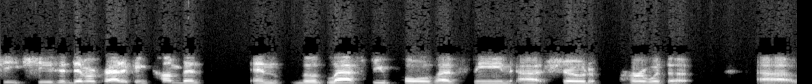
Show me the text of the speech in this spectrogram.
she she's a Democratic incumbent, and the last few polls I've seen uh, showed her with a uh,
